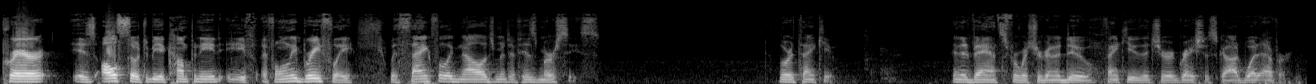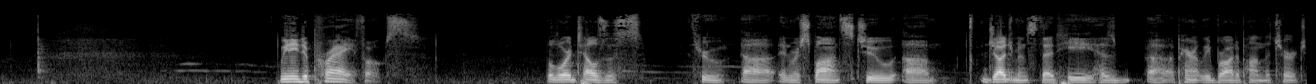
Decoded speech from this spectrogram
prayer is also to be accompanied, if, if only briefly, with thankful acknowledgement of His mercies. Lord, thank you in advance for what you're going to do. Thank you that you're a gracious God, whatever. We need to pray, folks. The Lord tells us through, uh, in response to uh, judgments that He has uh, apparently brought upon the church.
